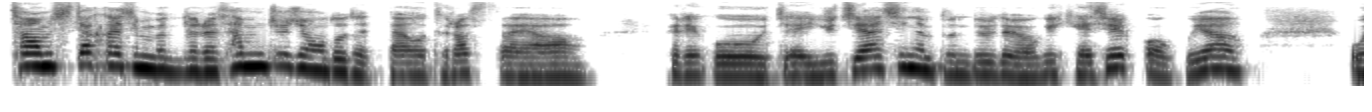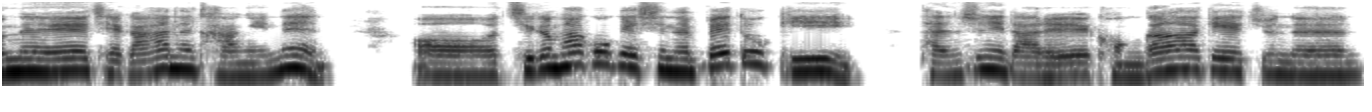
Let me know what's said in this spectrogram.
처음 시작하신 분들은 3주 정도 됐다고 들었어요. 그리고 이제 유지하시는 분들도 여기 계실 거고요. 오늘 제가 하는 강의는 어, 지금 하고 계시는 빼독이 단순히 나를 건강하게 해주는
